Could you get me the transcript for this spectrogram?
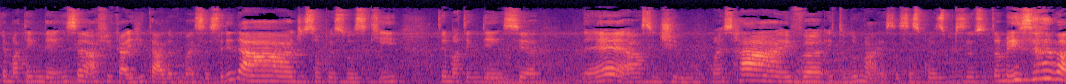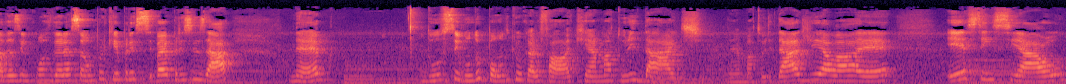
têm uma tendência a ficar irritada com mais facilidade, são pessoas que têm uma tendência né, a sentir mais raiva e tudo mais. Essas coisas precisam ser também ser levadas em consideração porque vai precisar, né, do segundo ponto que eu quero falar, que é a maturidade. Né? A maturidade ela é essencial,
